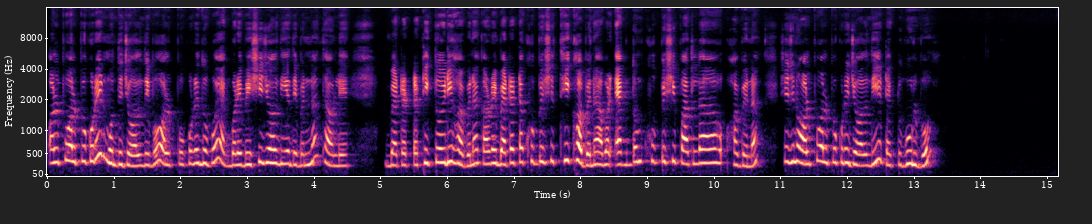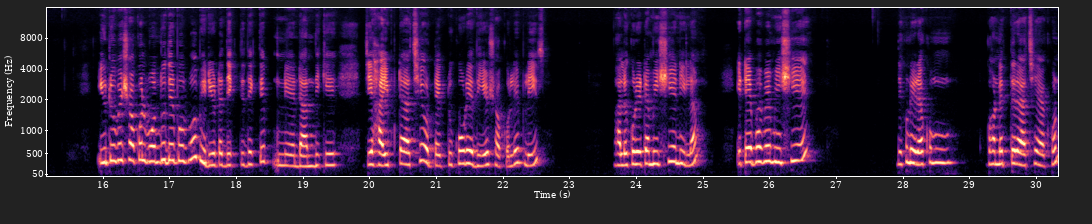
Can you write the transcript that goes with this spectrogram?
অল্প অল্প করে এর মধ্যে জল দেব, অল্প করে দেবো। একবারে বেশি জল দিয়ে দেবেন না, তাহলে ব্যাটারটা ঠিক তৈরি হবে না। কারণ এই ব্যাটারটা খুব বেশি ঠিক হবে না, আবার একদম খুব বেশি পাতলা হবে না। সেই জন্য অল্প অল্প করে জল দিয়ে এটা একটু গুলবো। ইউটিউবের সকল বন্ধুদের বলব ভিডিওটা দেখতে দেখতে ডান দিকে যে হাইপটা আছে ওটা একটু করে দিয়ে সকলে প্লিজ ভালো করে এটা মিশিয়ে নিলাম। এটা এভাবে মিশিয়ে, দেখুন এরকম ঘনত্বের আছে এখন।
